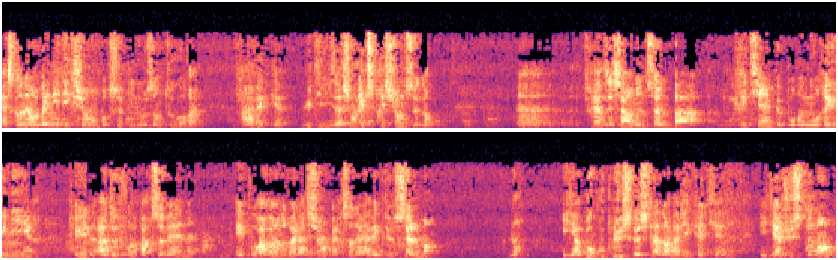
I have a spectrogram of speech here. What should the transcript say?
Est-ce qu'on est en bénédiction pour ceux qui nous entourent avec l'utilisation, l'expression de ce don? Euh, Frères et sœurs, nous ne sommes pas chrétiens que pour nous réunir une à deux fois par semaine et pour avoir une relation personnelle avec Dieu seulement. Non. Il y a beaucoup plus que cela dans la vie chrétienne il y a justement,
